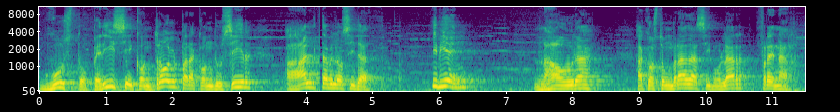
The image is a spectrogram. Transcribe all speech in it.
gusto, pericia y control para conducir a alta velocidad. Y bien, Laura, acostumbrada a simular frenar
